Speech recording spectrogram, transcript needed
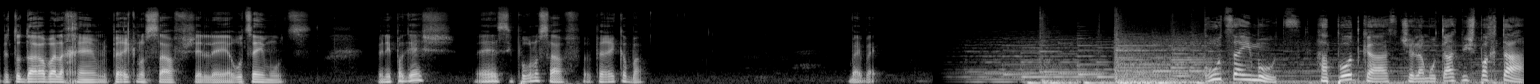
ותודה רבה לכם לפרק נוסף של אה, ערוץ האימוץ, וניפגש בסיפור נוסף בפרק הבא. ביי ביי. ערוץ האימוץ, הפודקאסט של עמותת משפחתה,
